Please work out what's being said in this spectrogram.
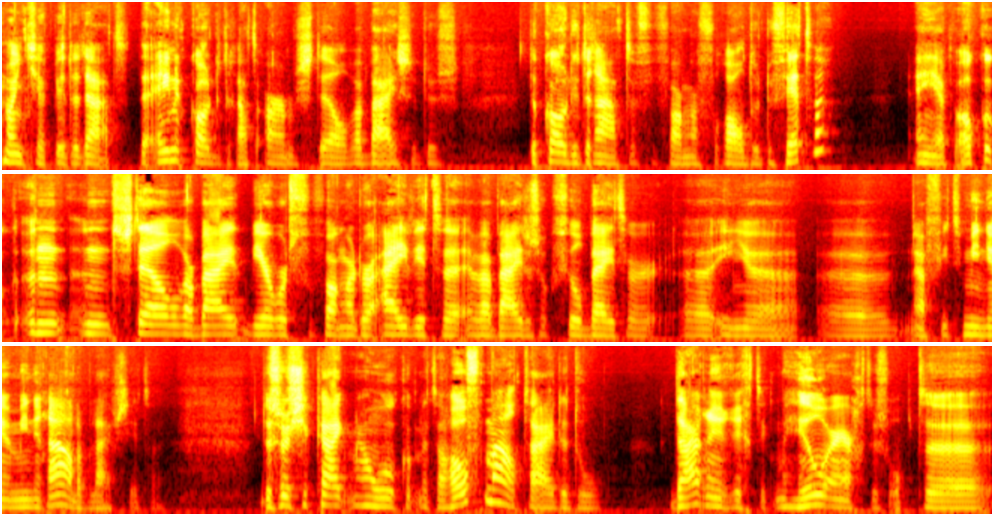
Want je hebt inderdaad de ene koolhydraatarme stijl waarbij ze dus de koolhydraten vervangen vooral door de vetten. En je hebt ook een, een stijl waarbij het meer wordt vervangen door eiwitten. En waarbij dus ook veel beter uh, in je uh, nou, vitamine en mineralen blijft zitten. Dus als je kijkt naar hoe ik het met de hoofdmaaltijden doe. Daarin richt ik me heel erg dus op de,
